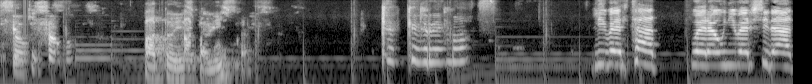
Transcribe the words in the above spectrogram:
somos? Pato y hispanistas. ¿Qué queremos? Libertad fuera universidad.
